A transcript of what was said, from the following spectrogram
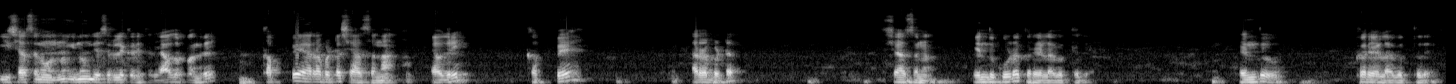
ಈ ಶಾಸನವನ್ನು ಇನ್ನೊಂದು ಹೆಸರಲ್ಲಿ ಕರೀತಾರೆ. ಯಾವುದಪ್ಪ ಅಂದ್ರೆ ಕಪ್ಪೆ ಅರಭಟ ಶಾಸನ. ಯಾವುದ್ರಿ? ಕಪ್ಪೆ ಅರಭಟ ಶಾಸನ ಎಂದು ಕೂಡ ಕರೆಯಲಾಗುತ್ತದೆ. ಎಂದು ಕರೆಯಲಾಗುತ್ತದೆ.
